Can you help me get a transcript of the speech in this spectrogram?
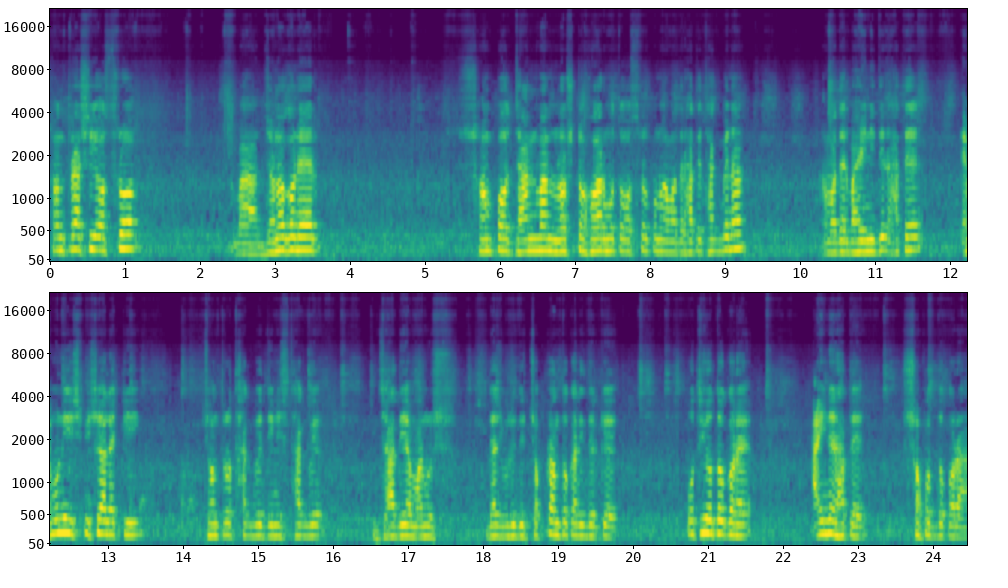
সন্ত্রাসী অস্ত্র বা জনগণের সম্পদ, যানবাহন নষ্ট হওয়ার মতো অস্ত্র কোনো আমাদের হাতে থাকবে না। আমাদের বাহিনীদের হাতে এমনই স্পেশাল একটি যন্ত্র থাকবে, জিনিস থাকবে। যা দিয়ে মানুষ দেশবিরোধী চক্রান্তকারীদেরকে প্রতিহত করে, আইনের হাতে শপথ করা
